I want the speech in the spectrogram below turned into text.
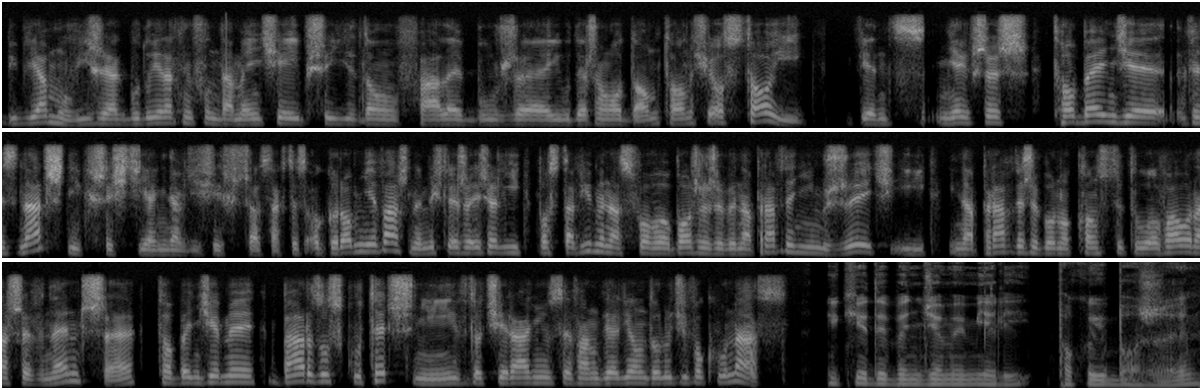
Biblia mówi, że jak buduje na tym fundamencie i przyjdą fale, burze i uderzą o dom, to on się ostoi. Więc niechżeż to będzie wyznacznik chrześcijanina w dzisiejszych czasach. To jest ogromnie ważne. Myślę, że jeżeli postawimy na Słowo Boże, żeby naprawdę nim żyć i, i naprawdę, żeby ono konstytuowało nasze wnętrze, to będziemy bardzo skuteczni w docieraniu z Ewangelią do ludzi wokół nas. I kiedy będziemy mieli pokój Boży,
